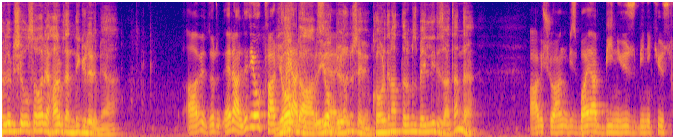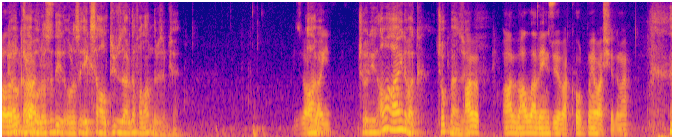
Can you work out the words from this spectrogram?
öyle bir şey olsa var ya harbiden ne gülerim ya. Abi dur herhalde yok farklı Yok bir be yerde abi burası yok ya. gözünü seveyim. Koordinatlarımız belliydi zaten de. Abi şu an biz bayağı 1100 1200 falan o Yok abi civardayız. orası değil. Orası eksi 600'lerde falandı bizimki. Biz vallahi Abi, git- Şöyle ama aynı bak. Çok benziyor. Abi abi vallahi benziyor bak korkmaya başladım ha.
